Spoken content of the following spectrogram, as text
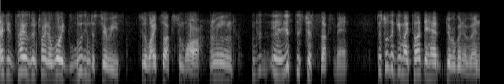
actually, the Tigers are going to try to avoid losing the series to the White Sox tomorrow. I mean, this this just sucks, man. This was a game I thought they had they were going to win.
